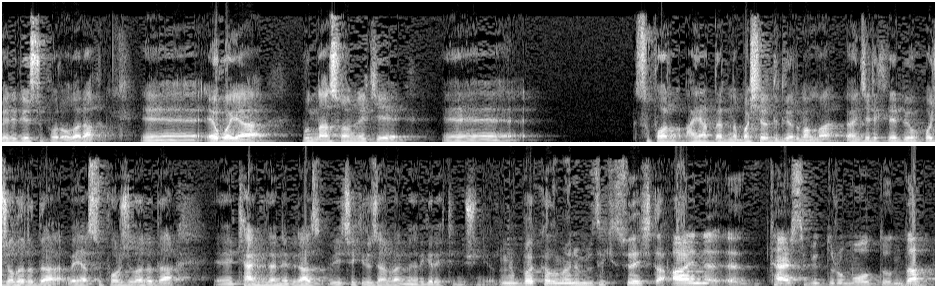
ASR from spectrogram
Belediye Sporu olarak e, Ego'ya bundan sonraki e, spor hayatlarında başarı diliyorum ama öncelikle bir hocaları da veya sporcuları da e, kendilerine biraz bir çeki düzen vermeleri gerektiğini düşünüyorum. Bakalım önümüzdeki süreçte aynı e, tersi bir durum olduğunda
